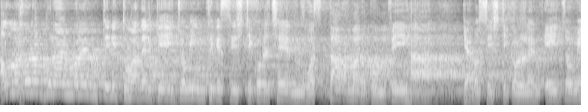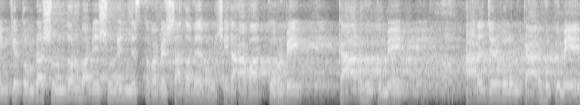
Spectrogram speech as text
আল্লাহ রাব্বুল আলামিন বলেন, তিনি তোমাদেরকে এই জমিন থেকে সৃষ্টি করেছেন। ওয়াস্তা'মারাকুম ফিহা। কেন সৃষ্টি করলেন? এই জমিনকে তোমরা সুন্দরভাবে, সুবিন্যস্তভাবে সাজাবে এবং সেটা আবাদ করবে। কার হুকুমে? আর জোরে বলুন, কার হুকুমে?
